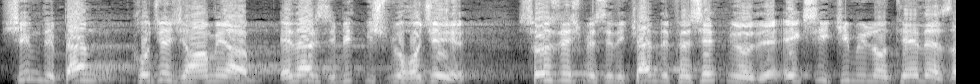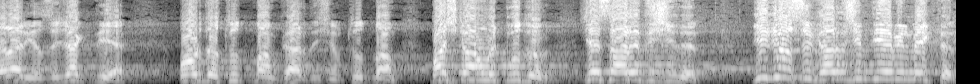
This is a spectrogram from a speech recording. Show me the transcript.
Şimdi ben koca camia enerjisi bitmiş bir hocayı sözleşmesini kendi feshetmiyor diye eksi 2 milyon TL zarar yazacak diye orada tutmam kardeşim tutmam. Başkanlık budur. Cesaret işidir. Gidiyorsun kardeşim diyebilmektir.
